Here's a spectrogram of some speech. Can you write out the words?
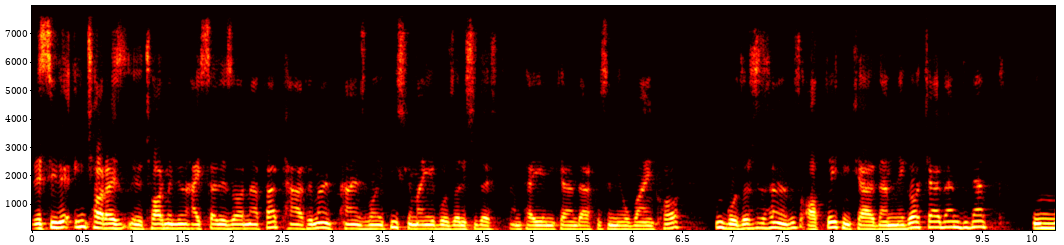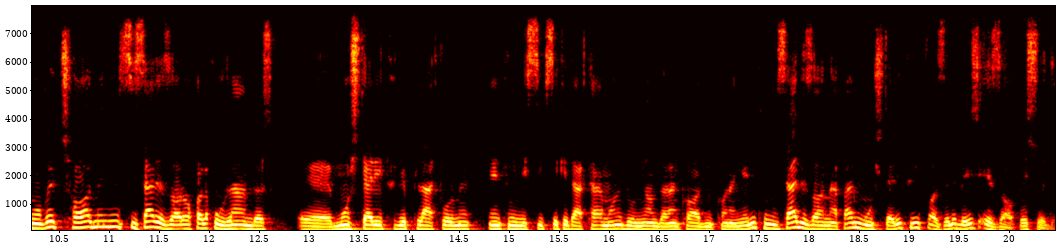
رسیده این 4 میلیون 800 هزار نفر تقریبا 5 ماه پیش که من یه گزارشی داشتم تهیه می‌کردم در خصوص neobank ها اون گزارش داشتم امروز update می‌کردم نگاه کردم دیدم اون موقع 4 میلیون 300 هزار حالا خورده هم داشت مشتری توی پلتفرم N26 که در تمام دنیا هم دارن کار می‌کنن. یعنی 500 هزار نفر مشتری توی این فاصله بهش اضافه شده.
